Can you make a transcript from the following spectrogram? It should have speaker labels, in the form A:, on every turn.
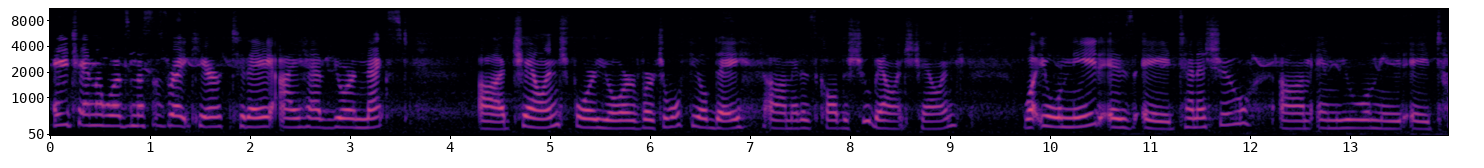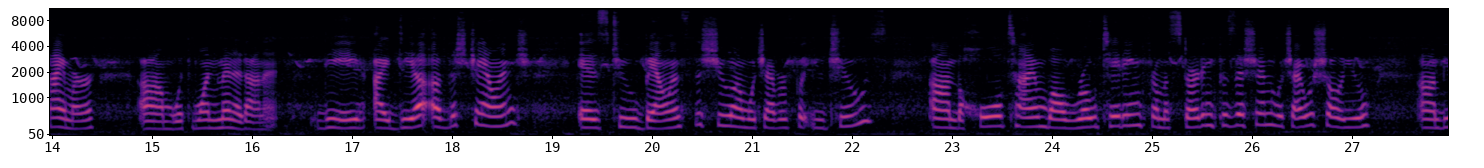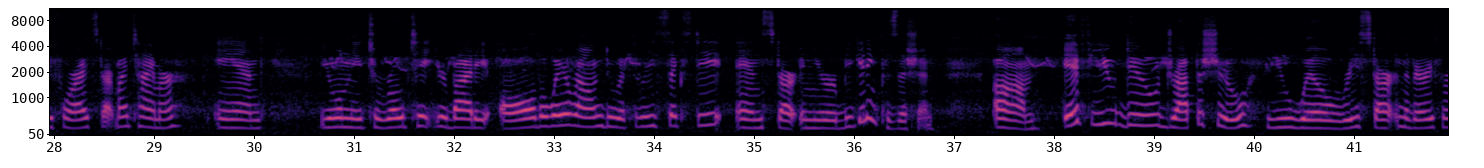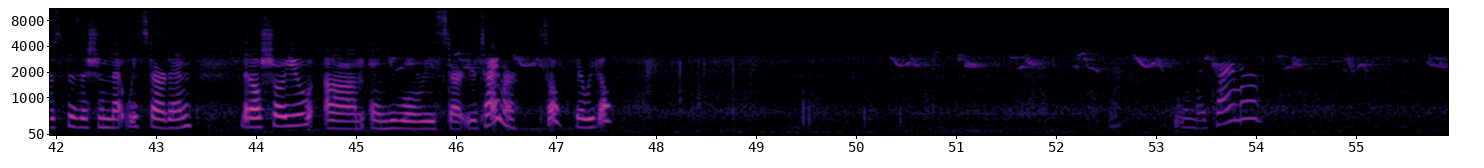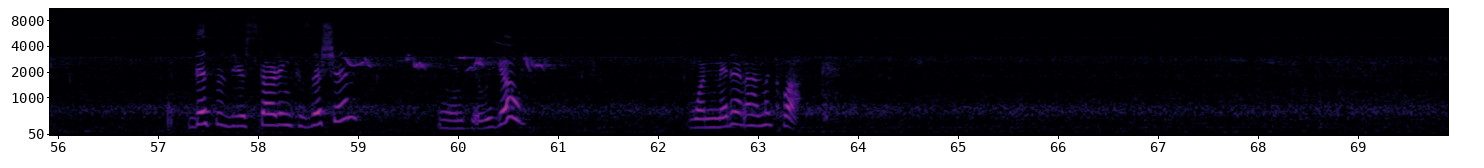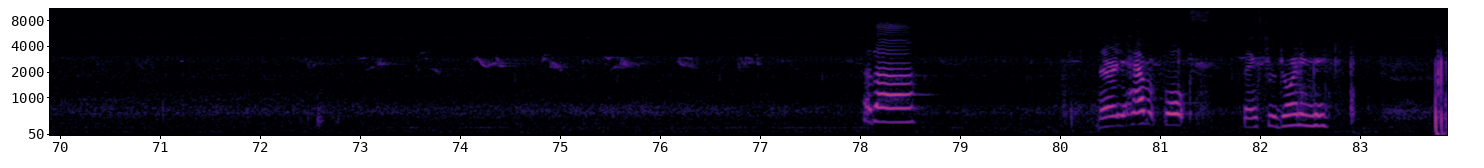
A: Hey Chandler Woods, Mrs. Ryke here. Today I have your next uh, challenge for your virtual field day. Um, it is called the Shoe Balance Challenge. What you will need is a tennis shoe um, and you will need a timer um, with one minute on it. The idea of this challenge is to balance the shoe on whichever foot you choose um, the whole time while rotating from a starting position, which I will show you um, before I start my timer and you will need to rotate your body all the way around, do a 360, and start in your beginning position. Um, if you do drop the shoe, you will restart in the very first position that we start in, that I'll show you, um, and you will restart your timer. So, here we go. My timer. This is your starting position. And here we go. One minute on the clock. Ta-da! There you have it, folks. Thanks for joining me.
